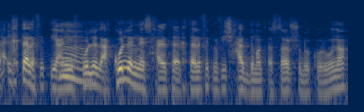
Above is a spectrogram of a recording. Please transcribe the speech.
اختلفت. يعني في كل كل الناس حياتها اختلفت مفيش حد ما تأثرش بكورونا.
